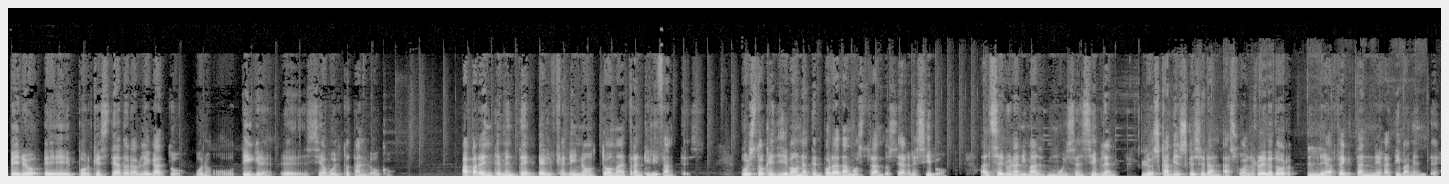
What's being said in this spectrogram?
Pero, eh, ¿por qué este adorable gato, bueno, o tigre, eh, se ha vuelto tan loco? Aparentemente, el felino toma tranquilizantes puesto que lleva una temporada mostrándose agresivo. Al ser un animal muy sensible, los cambios que se dan a su alrededor le afectan negativamente.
